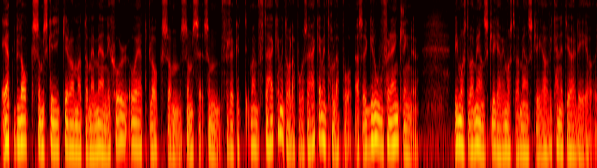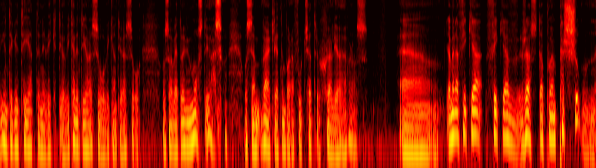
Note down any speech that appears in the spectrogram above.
ett block som skriker om att de är människor och ett block som, som, som försöker, man, det här kan vi inte hålla på, så här kan vi inte hålla på. Alltså grov förenkling nu. Vi måste vara mänskliga, vi måste vara mänskliga och vi kan inte göra det. Och integriteten är viktig och vi kan inte göra så, vi kan inte göra så. Och så har vi att vi måste göra så. Och sen verkligheten bara fortsätter att skölja över oss. Eh, jag menar, fick jag, fick jag rösta på en person,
